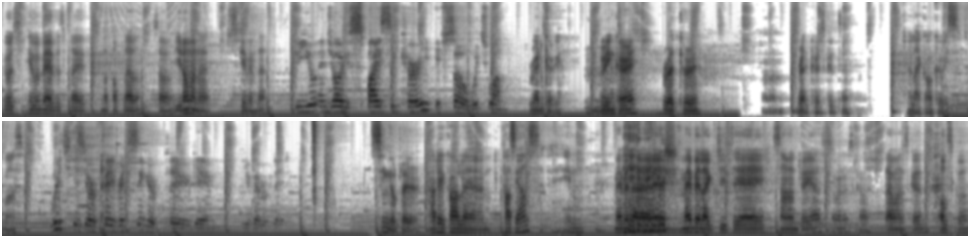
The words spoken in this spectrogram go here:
he was he would be able to play on the top level. So you don't want to just give him that. Do you enjoy spicy curry? If so, which one? Red curry. Hmm. Green curry, Red curry. Um, red curry's good too. I like all curries, to be honest. Which is your favorite single player game you've ever played? Single player. How do you call um, patience in Maybe In the English? maybe like GTA San Andreas or what it's called. That one's good. Old school.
